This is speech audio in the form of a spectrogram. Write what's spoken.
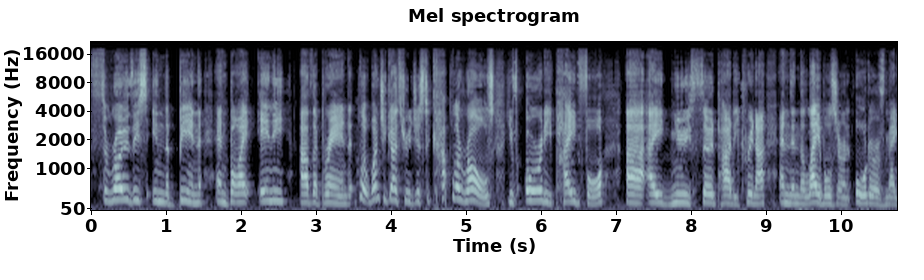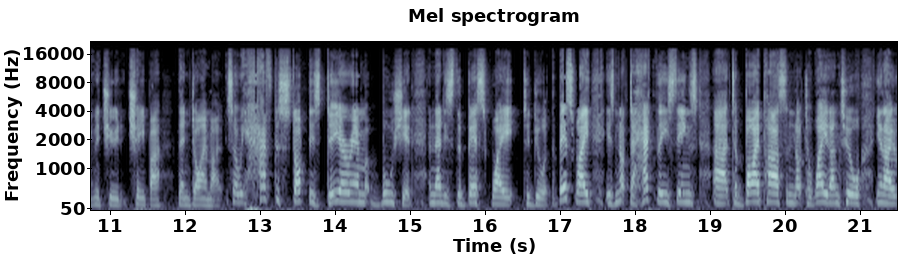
throw this in the bin and buy any other brand. Look, once you go through just a couple of rolls, you've already paid for uh, a new third party printer, and then the labels are an order of magnitude cheaper than Dymo. So we have to stop this DRM bullshit, and that is the best way to do it. The best way is not to hack these things, uh, to bypass them, not to wait until you know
